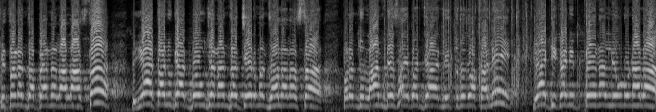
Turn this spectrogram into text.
पितळांचा पॅनल आला असता तर या तालुक्यात बहुजनांचा चेअरमन झाला नसता. परंतु लांबटे साहेबांच्या नेतृत्वाखाली या ठिकाणी पॅनल निवडून आला.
